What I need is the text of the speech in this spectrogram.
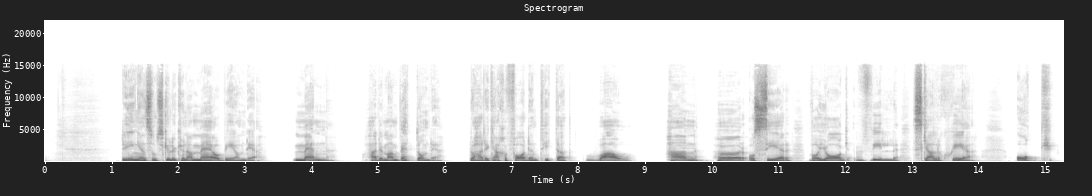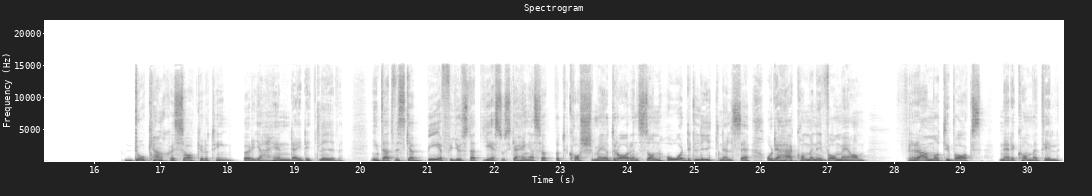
Det är ingen som skulle kunna med och be om det. Men hade man bett om det, då hade kanske fadern tittat, wow, han hör och ser vad jag vill skall ske. Och då kanske saker och ting börjar hända i ditt liv. Inte att vi ska be för just att Jesus ska hängas upp på ett kors, men jag drar en sån hård liknelse och det här kommer ni vara med om fram och tillbaks när det kommer till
